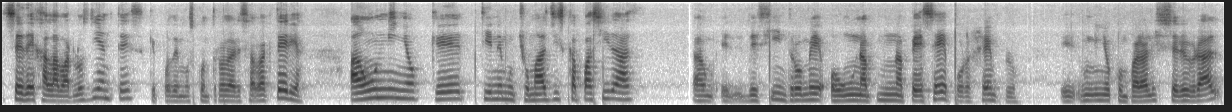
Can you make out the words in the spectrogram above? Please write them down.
se deja lavar los dientes, que podemos controlar esa bacteria a un niño que tiene mucho más discapacidad eh, de síndrome o una, una PC, por ejemplo, eh, un niño con parálisis cerebral,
